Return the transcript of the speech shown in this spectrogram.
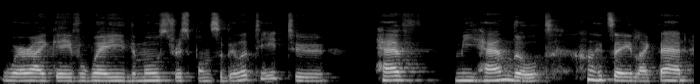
where i gave away the most responsibility to have me handled let's say like that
